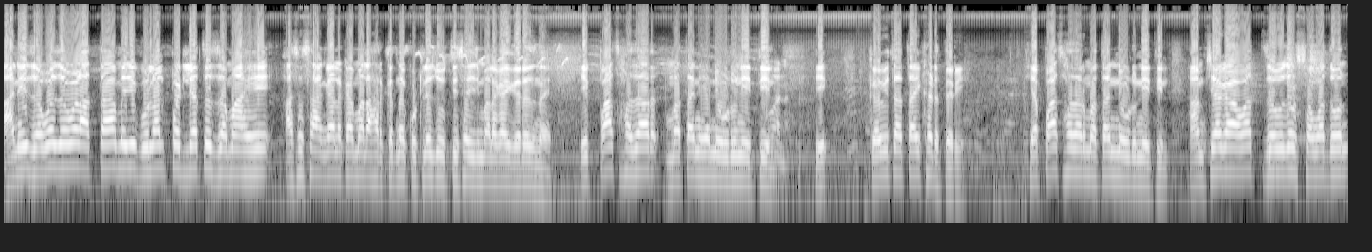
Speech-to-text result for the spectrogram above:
आणि जवळजवळ आता म्हणजे गुलाल पडल्याचं जमा आहे असं सांगायला काय मला हरकत नाही. कुठल्या ज्योतिषाची मला काही गरज नाही. एक पाच हजार मतांनी हे निवडून येतील. हो. एक कविता ताई खडतरी. ह्या पाच हजार मतांनी निवडून येतील. आमच्या गावात जवळजवळ सव्वा दोन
